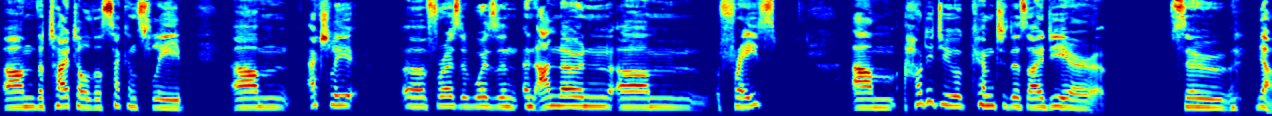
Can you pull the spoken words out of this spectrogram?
um, the title, The Second Sleep. Um, actually, uh, for us, it was an, an unknown um, phrase. Um, how did you come to this idea? So, yeah.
